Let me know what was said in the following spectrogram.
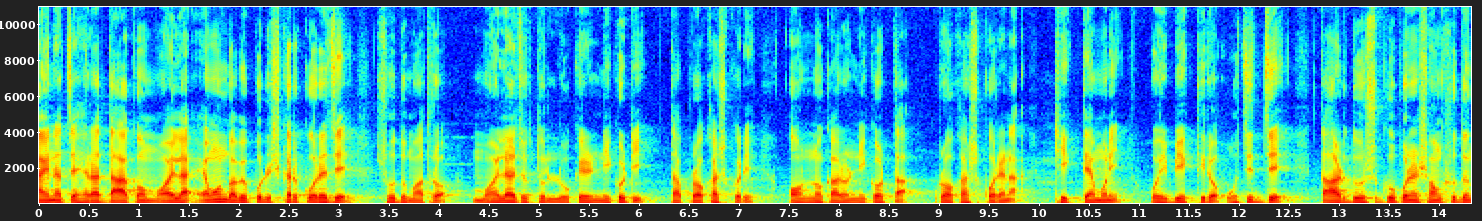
আয়না চেহারা, দাগ ও ময়লা এমনভাবে পরিষ্কার করে যে, শুধুমাত্র ময়লাযুক্ত লোকের নিকটই তা প্রকাশ করে, অন্য কারোর নিকট তা প্রকাশ করে না। ঠিক তেমনি ওই ব্যক্তিরও উচিত যে তার দোষ গোপনে সংশোধন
